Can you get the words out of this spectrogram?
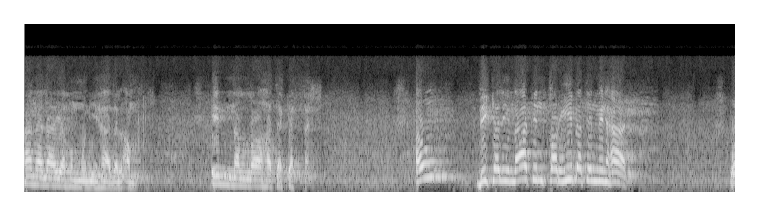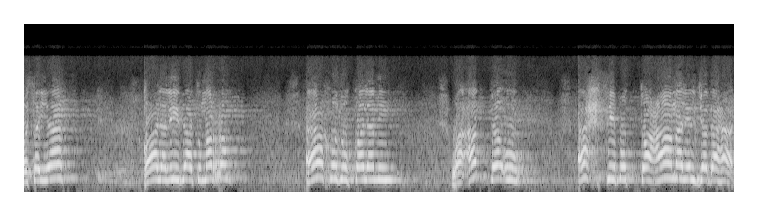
أنا لا يهمني هذا الأمر. إن الله تكفل. أو بكلمات قريبة من هذا. وسياف قال لي ذات مرة آخذ قلمي وأبدأ أحسب الطعام للجبهات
